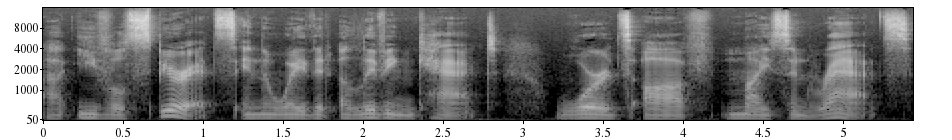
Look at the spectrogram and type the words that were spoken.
uh, evil spirits in the way that a living cat wards off mice and rats.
